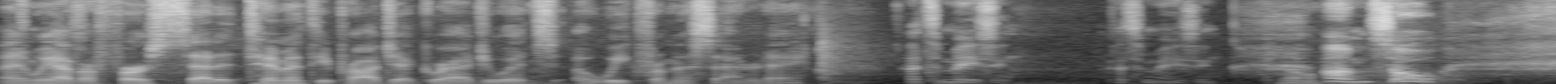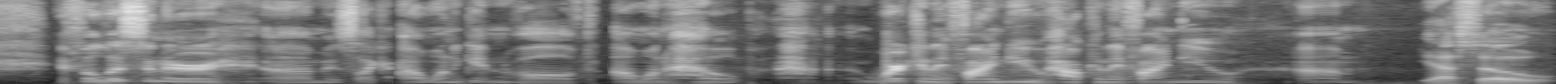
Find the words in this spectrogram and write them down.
And we have our first set of Timothy Project graduates a week from this Saturday. That's amazing. That's amazing. So- Um, so, if a listener um, is like, I want to get involved, I want to help, where can they find you? How can they find you? Um, Yeah, so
